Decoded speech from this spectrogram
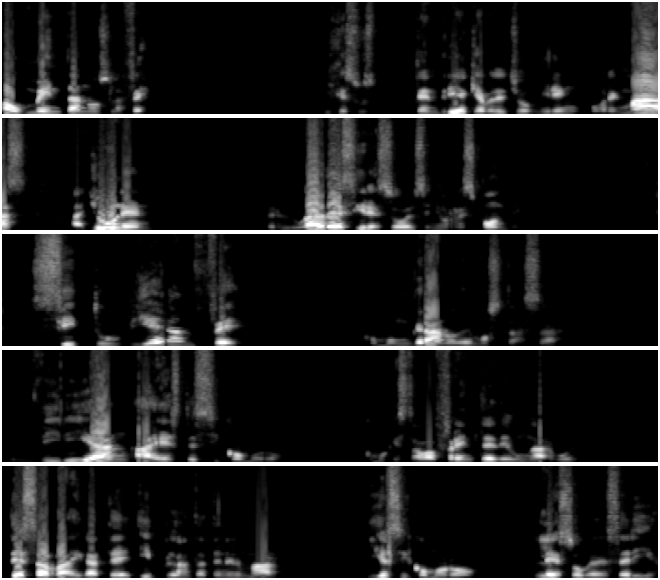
aumentanos la fe. Y Jesús tendría que haber dicho, miren, oren más, ayunen. Pero en lugar de decir eso, el Señor responde, si tuvieran fe como un grano de mostaza, dirían a este sicómoro, como que estaba frente de un árbol, desarraigate y plántate en el mar y el sicómoro les obedecería.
